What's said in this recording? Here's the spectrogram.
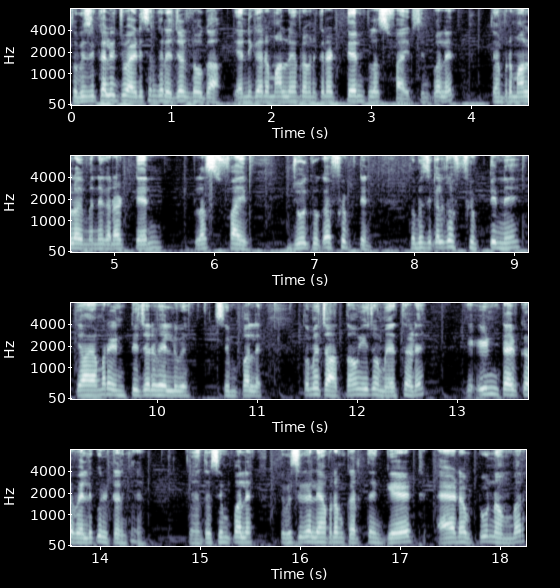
तो बेसिकली जो एडिशन का रिज़ल्ट होगा, यानी कि अगर मान लो यहाँ पर मैंने करा टेन प्लस फाइव सिंपल है? तो यहाँ पर मान लो मैंने करा टेन प्लस फाइव जो कि होगा फिफ्टीन तो बेसिकली जो फिफ्टीन है, क्या है हमारा इंटीजर वैल्यू है? सिंपल है. तो मैं चाहता हूँ ये जो मेथड है कि इन टाइप का वैल्यू को रिटर्न करें। तो यहाँ तो सिंपल है। तो बेसिकली यहाँ पर हम करते हैं get add up two number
